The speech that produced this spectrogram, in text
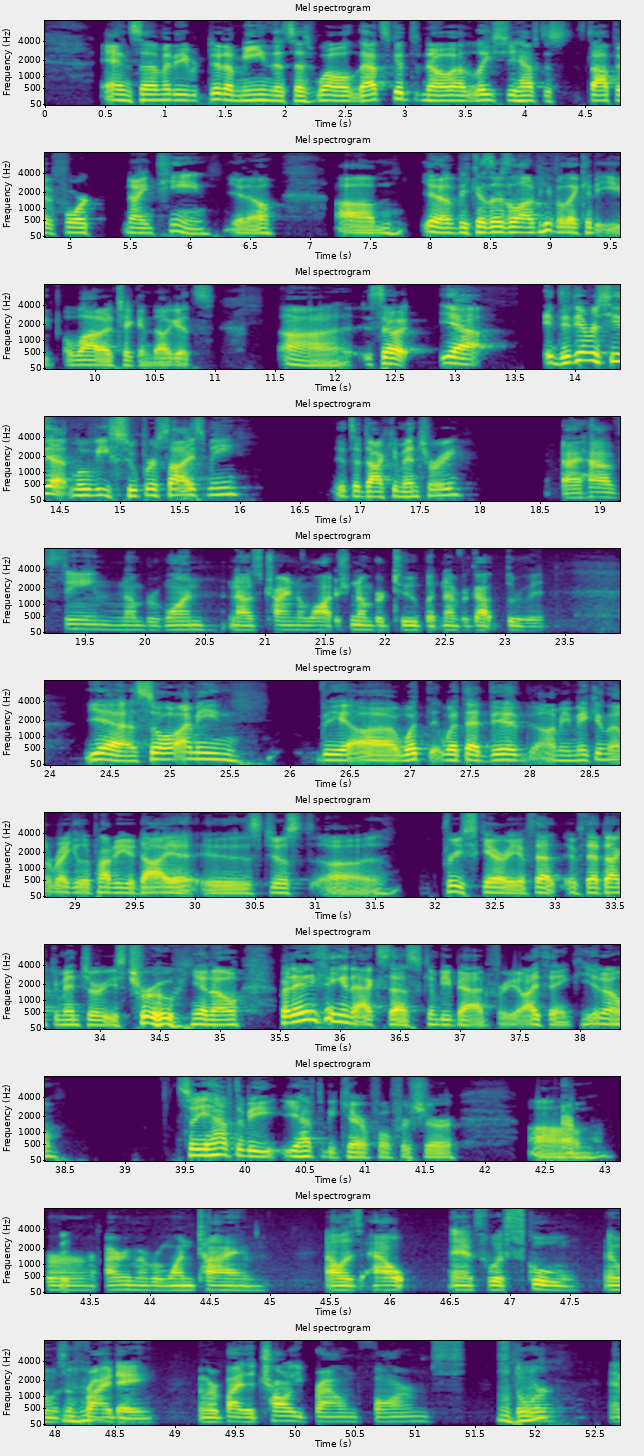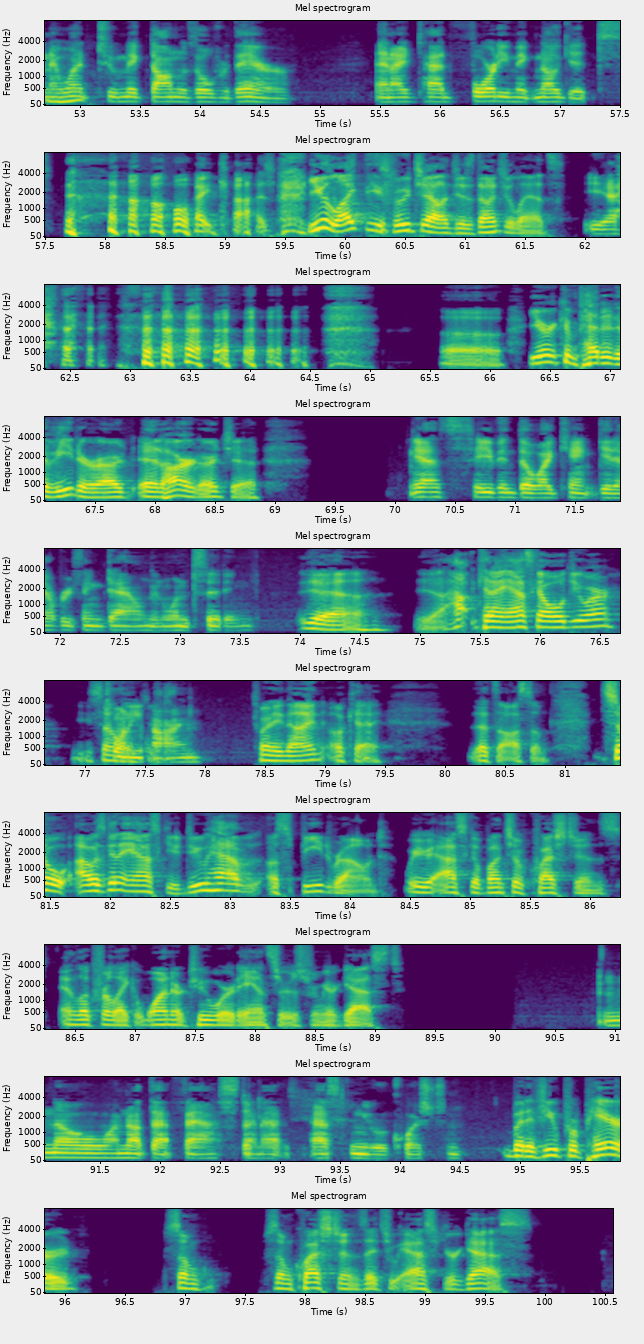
And somebody did a meme that says well that's good to know. At least you have to stop at 419 you know? Um yeah because there's a lot of people that could eat a lot of chicken nuggets. Uh so yeah did you ever see that movie Supersize Me? It's a documentary. I have seen number one, and I was trying to watch number two, but never got through it. Yeah, so I mean, the uh, what what that did, I mean, making that a regular part of your diet is just uh, pretty scary if that if that documentary is true, you know. But anything in excess can be bad for you, I think, you know. So you have to be you have to be careful for sure. Um, but- I remember one time I was out and it's with school. It was a Mhm. Friday, and we're by the Charlie Brown Farms Mhm. store, and I Mhm. went to McDonald's over there, and I had forty McNuggets. oh my gosh, you like these food challenges, don't you, Lance? Yeah, uh, you're a competitive eater at heart, aren't you? Yes. Even though I can't get everything down in one sitting. Yeah, yeah. How, can I ask how old you are? You sound Twenty nine. 29? Okay. That's awesome. So I was going to ask you, do you have a speed round where you ask a bunch of questions and look for like one or two word answers from your guest? No, I'm not that fast at asking you a question. But if you prepared some some questions that you ask your guests,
